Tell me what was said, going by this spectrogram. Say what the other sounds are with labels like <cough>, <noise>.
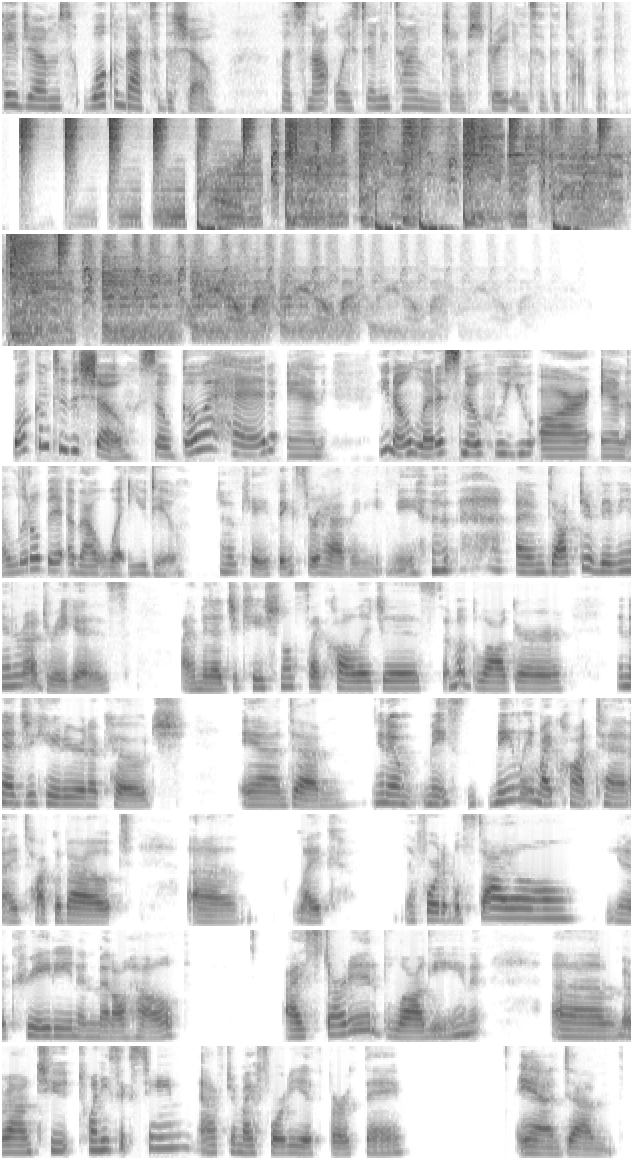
Hey, Gems, welcome back to the show. Let's not waste any time and jump straight into the topic. Welcome to the show. So go ahead and, you know, let us know who you are and a little bit about what you do. Okay, thanks for having me. <laughs> I'm Dr. Vivian Rodriguez. I'm an educational psychologist, I'm a blogger, an educator, and a coach. And, um, you know, ma- mainly my content, I talk about uh, like affordable style, you know, creating and mental health. I started blogging um, around two, 2016 after my 40th birthday. And um,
